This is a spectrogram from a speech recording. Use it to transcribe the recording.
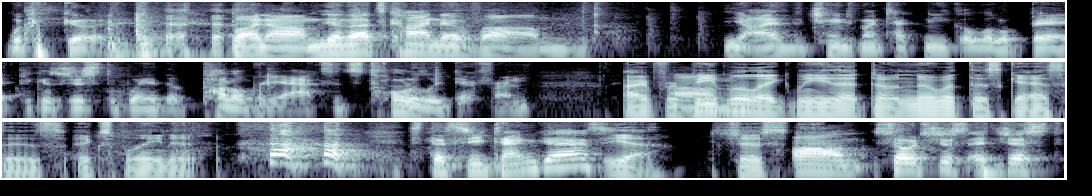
whip it good. but um, you know, that's kind of um, yeah, I had to change my technique a little bit because just the way the puddle reacts, it's totally different. All right, for people um, like me that don't know what this gas is, explain it. It's the C10 gas. Yeah, it's just Um, so it's just it's just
